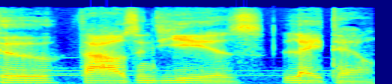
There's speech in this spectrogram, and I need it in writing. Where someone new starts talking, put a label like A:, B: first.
A: 2,000 years later.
